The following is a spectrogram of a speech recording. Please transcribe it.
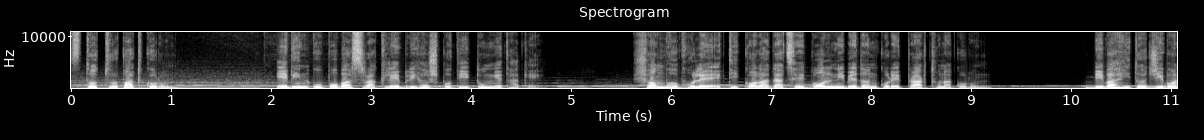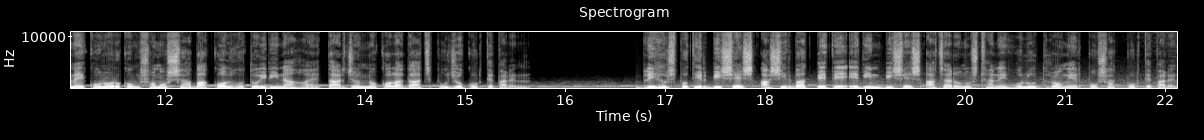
স্তোত্রপাঠ করুন। এদিন উপবাস রাখলে বৃহস্পতি তুঙ্গে থাকে। সম্ভব হলে একটি কলা গাছে গল নিবেদন করে প্রার্থনা করুন। বিবাহিত জীবনে কোনো রকম সমস্যা বা কলহ তৈরি না হয়, তার জন্য কলা গাছ পুজো করতে পারেন। বৃহস্পতির বিশেষ আশীর্বাদ পেতে এদিন বিশেষ আচার অনুষ্ঠানে হলুদ রঙের পোশাক পরতে পারেন।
